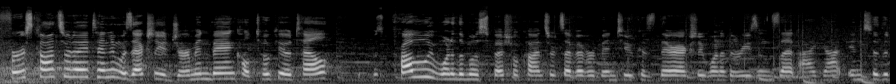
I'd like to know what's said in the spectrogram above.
first concert I attended was actually a German band called Tokio Hotel. It was probably one of the most special concerts I've ever been to because they're actually one of the reasons that I got into the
